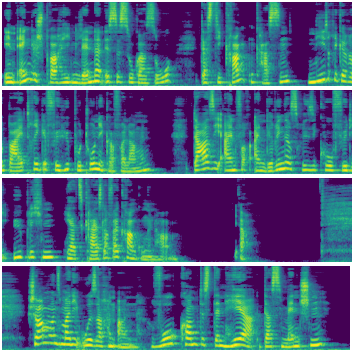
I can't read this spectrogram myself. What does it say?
In englischsprachigen Ländern ist es sogar so, dass die Krankenkassen niedrigere Beiträge für Hypotoniker verlangen, da sie einfach ein geringeres Risiko für die üblichen Herz-Kreislauf-Erkrankungen haben. Ja. Schauen wir uns mal die Ursachen an. Wo kommt es denn her, dass Menschen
